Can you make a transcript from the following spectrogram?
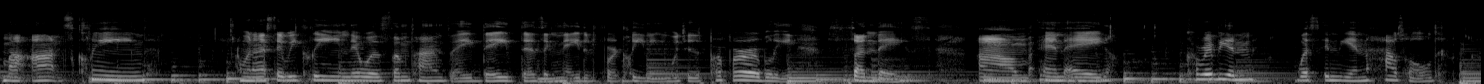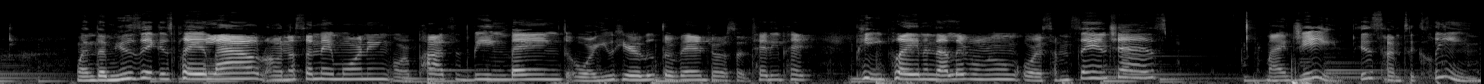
my aunts cleaned. When I say we cleaned, there was sometimes a day designated for cleaning, which is preferably Sundays. Um, in a Caribbean West Indian household when the music is played loud on a Sunday morning, or pots is being banged, or you hear Luther Vandross or Teddy P, P playing in that living room, or some Sanchez, my G, it's time to clean.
